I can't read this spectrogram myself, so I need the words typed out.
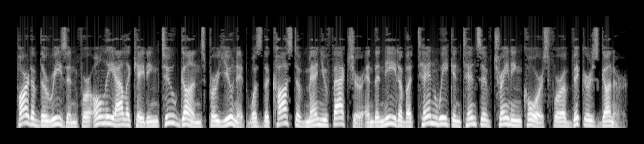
Part of the reason for only allocating two guns per unit was the cost of manufacture and the need of a 10-week intensive training course for a Vickers gunner.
